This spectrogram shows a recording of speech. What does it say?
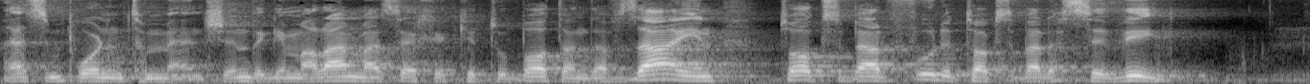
That's important to mention. The Gemara Masechet Ketubot and Daf Zayin talks about food. It talks about a sevi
